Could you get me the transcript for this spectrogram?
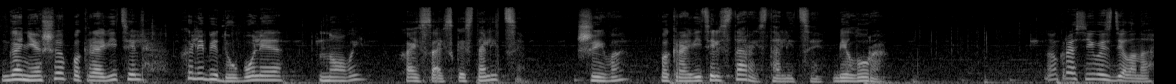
Ганеша – покровитель Халибиду, более новой хайсальской столицы. Шива – покровитель старой столицы, Белура. Но красиво сделано.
